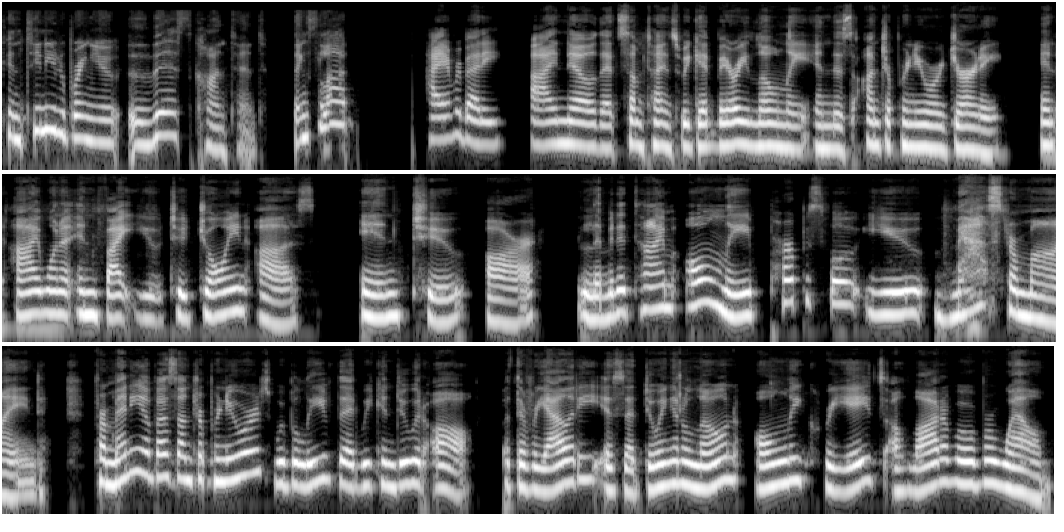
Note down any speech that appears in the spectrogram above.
continue to bring you this content. Thanks a lot. Hi, everybody. I know that sometimes we get very lonely in this entrepreneur journey, and I want to invite you to join us into our limited time only purposeful you mastermind. For many of us entrepreneurs, we believe that we can do it all. But the reality is that doing it alone only creates a lot of overwhelm.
